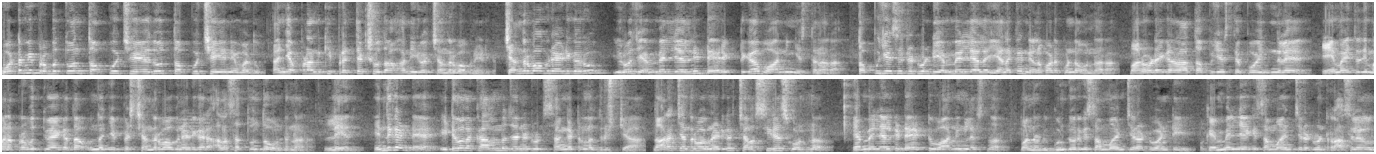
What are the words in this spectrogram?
కూటమి ప్రభుత్వం తప్పు చేయదు తప్పు చేయనివ్వదు అని చెప్పడానికి ప్రత్యక్ష ఉదాహరణ ఈరోజు చంద్రబాబు నాయుడు గారు. చంద్రబాబు నాయుడు గారు ఈరోజు ఎమ్మెల్యేలని డైరెక్ట్గా వార్నింగ్ ఇస్తున్నారా? తప్పు చేసేటటువంటి ఎమ్మెల్యేల వెనక నిలబడకుండా ఉన్నారా? మనోడే కదా తప్పు చేస్తే పోయిందిలే ఏమైతుంది? మన ప్రభుత్వమే కదా ఉందని చెప్పేసి చంద్రబాబు నాయుడు గారు అలసత్వంతో ఉంటున్నారా? లేదు. ఎందుకంటే ఇటీవల కాలంలో జరిగినటువంటి సంఘటనల దృష్ట్యా నారా చంద్రబాబు నాయుడు గారు చాలా సీరియస్గా ఉంటున్నారు. ఎమ్మెల్యేలకి డైరెక్ట్ వార్నింగ్లు ఇస్తున్నారు మనోడు గుంటూరుకి సంబంధించినటువంటి ఒక ఎమ్మెల్యేకి సంబంధించినటువంటి రాసలీల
